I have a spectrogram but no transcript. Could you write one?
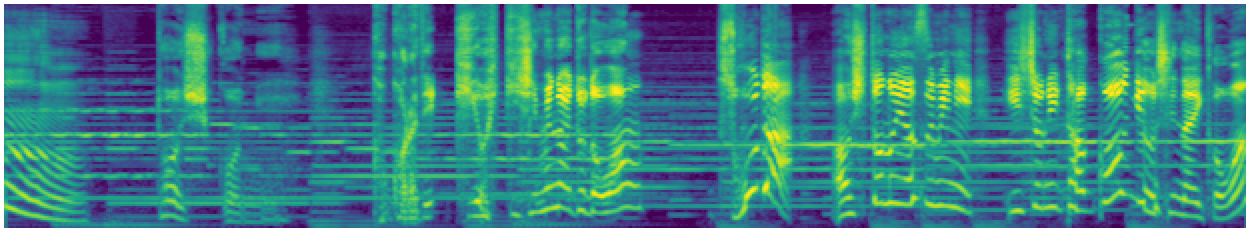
にゃん確かに。ここらで気を引き締めないとだわん。そうだ明日の休みに一緒にたこ揚げをしないかわん。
